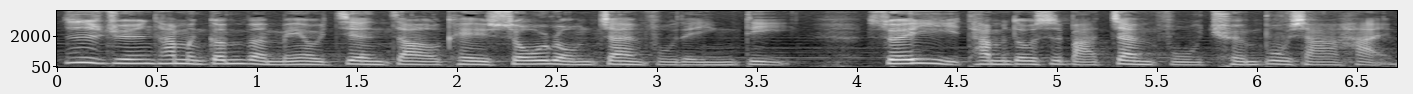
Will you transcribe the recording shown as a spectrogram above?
日军他们根本没有建造可以收容战俘的营地，所以他们都是把战俘全部杀害，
